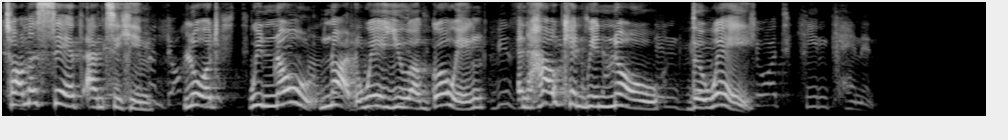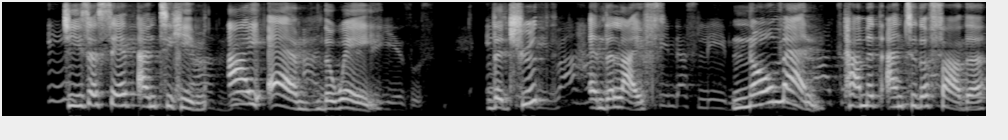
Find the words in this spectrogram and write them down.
Thomas said unto him, Lord, we know not where you are going, and how can we know the way? Jesus said unto him, I am the way, the truth, and the life. No man cometh unto the Father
